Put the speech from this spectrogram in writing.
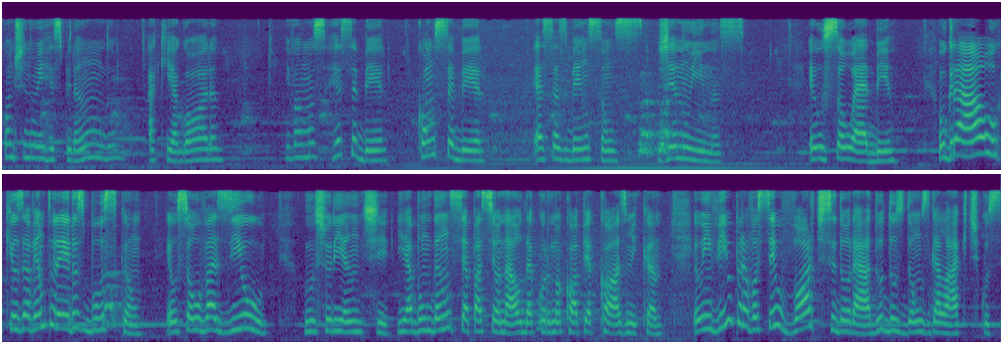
Continue respirando aqui agora e vamos receber, conceber essas bênçãos genuínas. Eu sou Hebe, o graal que os aventureiros buscam. Eu sou o vazio luxuriante e abundância passional da cornucópia cósmica. Eu envio para você o vórtice dourado dos dons galácticos.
